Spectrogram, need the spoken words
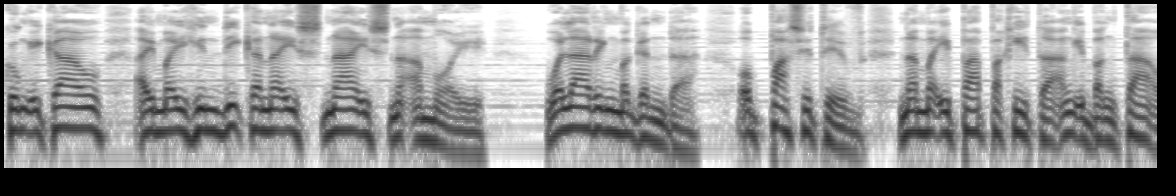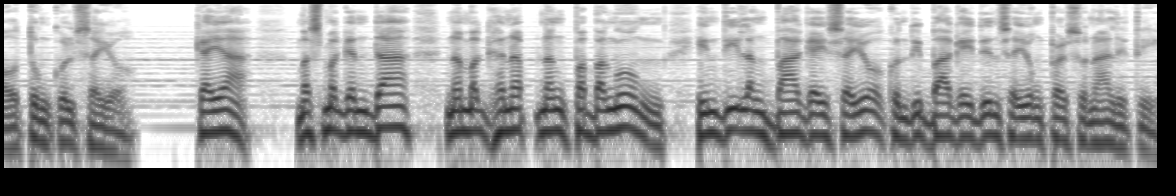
Kung ikaw ay may hindi ka nais-nais na amoy, wala ring maganda o positive na maipapakita ang ibang tao tungkol sa iyo. Kaya, mas maganda na maghanap ng pabangong hindi lang bagay sa iyo kundi bagay din sa iyong personality.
